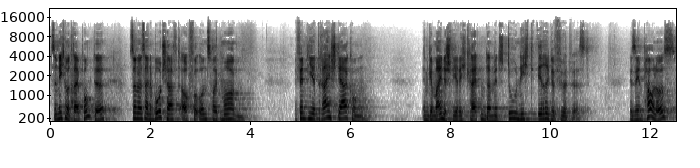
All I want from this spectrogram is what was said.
sind nicht nur drei Punkte, sondern es ist eine Botschaft auch für uns heute Morgen. Wir finden hier drei Stärkungen in Gemeindeschwierigkeiten, damit du nicht irregeführt wirst. Wir sehen Paulus,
